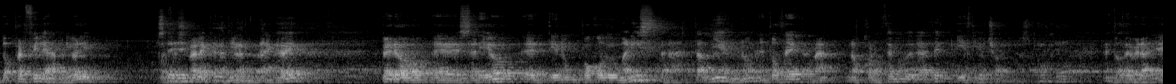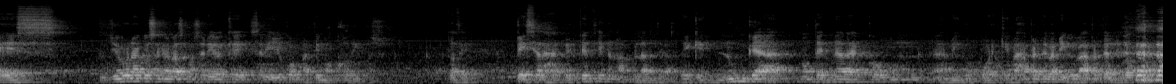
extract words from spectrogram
dos perfiles a priori Sí. profesionales que no tienen nada que ver, pero eh, Sergio eh, tiene un poco de humanista también, ¿no? Entonces, además, nos conocemos desde hace 18 años. Entonces, verá, es. Yo una cosa que me pasa con Sergio es que Sergio y yo compartimos códigos. Entonces, pese a las advertencias que nos han planteado de que nunca montes nada con un amigo, porque vas a perder el amigo y vas a perder el negocio,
